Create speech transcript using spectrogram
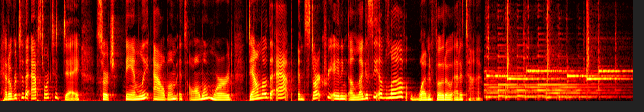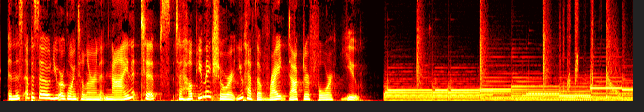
Head over to the App Store today, search Family Album, it's all one word, download the app, and start creating a legacy of love one photo at a time. In this episode, you are going to learn nine tips to help you make sure you have the right doctor for you.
